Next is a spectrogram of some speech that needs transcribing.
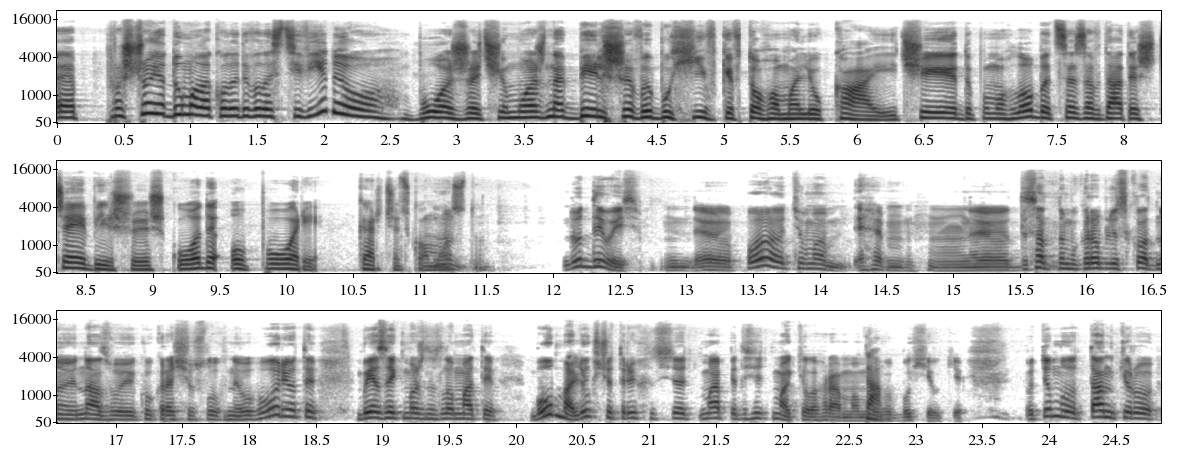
Е, про що я думала, коли дивилась ці відео? Боже, чи можна більше вибухівки в того малюка? І чи допомогло би це завдати ще більшої шкоди опорі Керченського ну, мосту? Ну, дивись, е, по цьому е, десантному кораблю складною назвою, яку краще вслух не оговорювати, бо язик можна зламати, був малюк з 450 кілограмами так. вибухівки. По цьому танкеру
